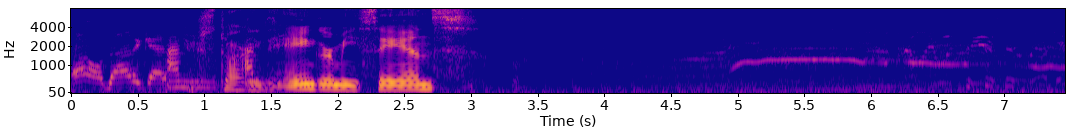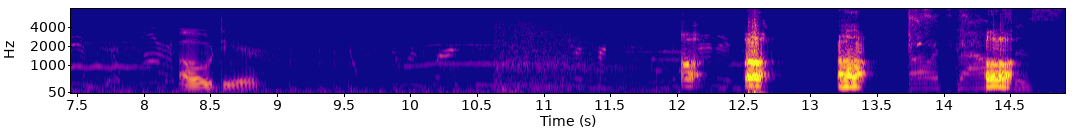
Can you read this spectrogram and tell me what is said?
Oh, not again. I'm, You're starting I'm to using- anger me, Sans. Oh dear. Bounces.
